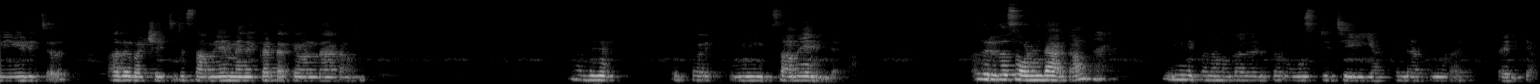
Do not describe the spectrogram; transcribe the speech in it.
മേടിച്ചത്. അത് പക്ഷേ ഇച്ചിരി സമയം മെനക്കെട്ടൊക്കെ ഉണ്ടാക്കണം. അതിന് ഇപ്പോൾ ഇനി സമയമില്ല. അതൊരു ദിവസം ഉണ്ടാക്കാം. ഇന്നിപ്പോൾ നമുക്കതെടുത്ത് റോസ്റ്റ് ചെയ്യാം. എല്ലാവർക്കും കൂടെ കഴിക്കാം.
